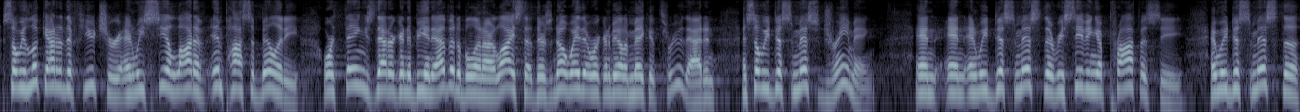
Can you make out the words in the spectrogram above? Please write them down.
So we look out of the future and we see a lot of impossibility or things that are going to be inevitable in our lives that there's no way that we're going to be able to make it through that. And, and so we dismiss dreaming and, and, and we dismiss the receiving of prophecy and we dismiss the,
